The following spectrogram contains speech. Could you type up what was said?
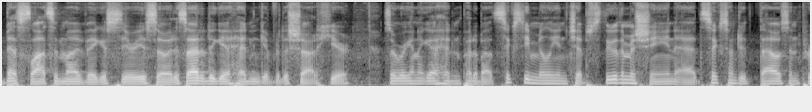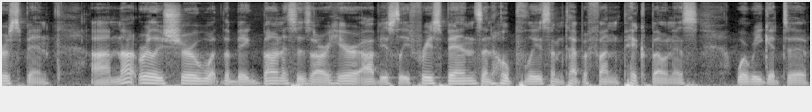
best slots in MyVegas series, so I decided to go ahead and give it a shot here. So we're going to go ahead and put about 60 million chips through the machine at 600,000 per spin. I'm not really sure what the big bonuses are here, obviously free spins and hopefully some type of fun pick bonus where we get to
